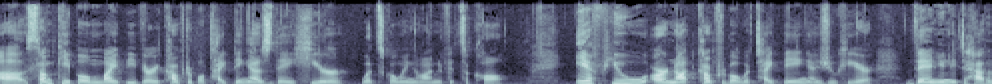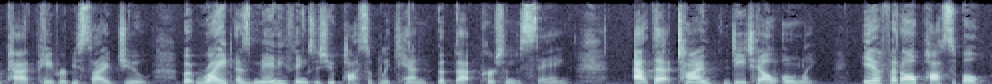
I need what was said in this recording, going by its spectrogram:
uh, some people might be very comfortable typing as they hear what's going on if it's a call. If you are not comfortable with typing as you hear, then you need to have a pad of paper beside you. But write as many things as you possibly can that that person is saying. At that time, detail only. If at all possible,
